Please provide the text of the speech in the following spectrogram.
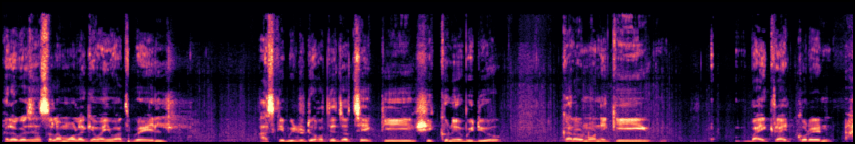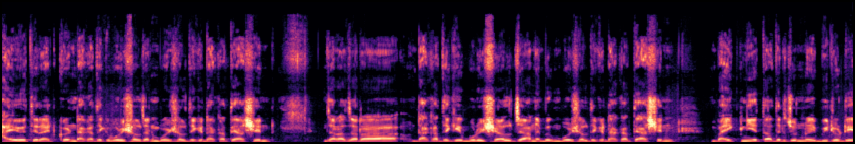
হ্যালো গাছ আসসালামু আলাইকুম আমি মাতি ভাইল আজকে ভিডিওটি হতে যাচ্ছে একটি শিক্ষণীয় ভিডিও কারণ অনেকেই বাইক রাইড করেন হাইওয়েতে রাইড করেন, ঢাকা থেকে বরিশাল যান, বরিশাল থেকে ঢাকাতে আসেন। যারা যারা ঢাকা থেকে বরিশাল যান এবং বরিশাল থেকে ঢাকাতে আসেন বাইক নিয়ে, তাদের জন্য এই ভিডিওটি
